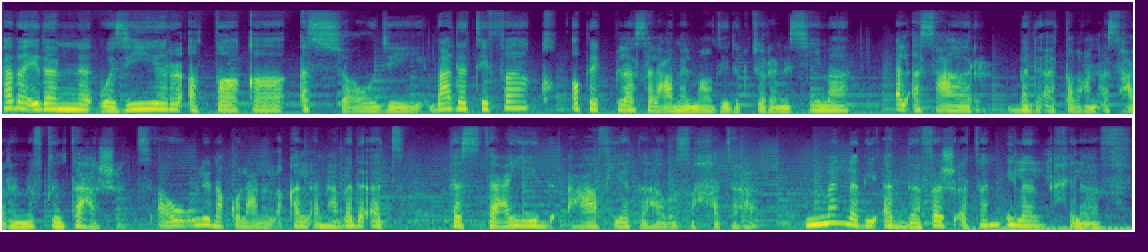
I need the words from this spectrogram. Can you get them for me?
هذا إذا وزير الطاقة السعودي. بعد اتفاق أوبك plus العام الماضي دكتورة نسيمة الأسعار بدأت طبعا أسعار النفط انتعشت أو لنقل على الأقل أنها بدأت تستعيد عافيتها وصحتها. ما الذي أدى فجأة إلى الخلاف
